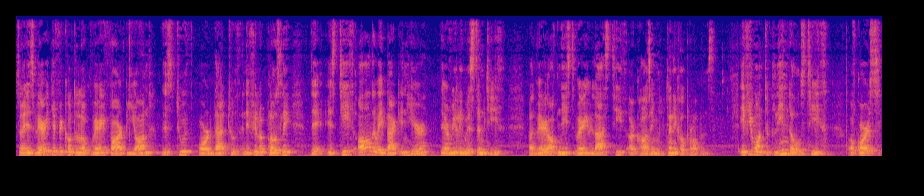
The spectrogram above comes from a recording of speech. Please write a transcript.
So it is very difficult to look very far beyond this tooth or that tooth. And if you look closely, there is teeth all the way back in here. They're really wisdom teeth, but very often these very last teeth are causing clinical problems. If you want to clean those teeth, of course,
